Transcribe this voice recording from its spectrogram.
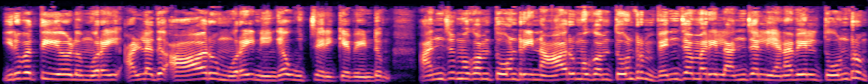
இருபத்தி ஏழு முறை அல்லது ஆறு முறை நீங்க உச்சரிக்க வேண்டும். அஞ்சு முகம் தோன்றின் ஆறு முகம் தோன்றும் வெஞ்சமரில் அஞ்சல் எனவேல் தோன்றும்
